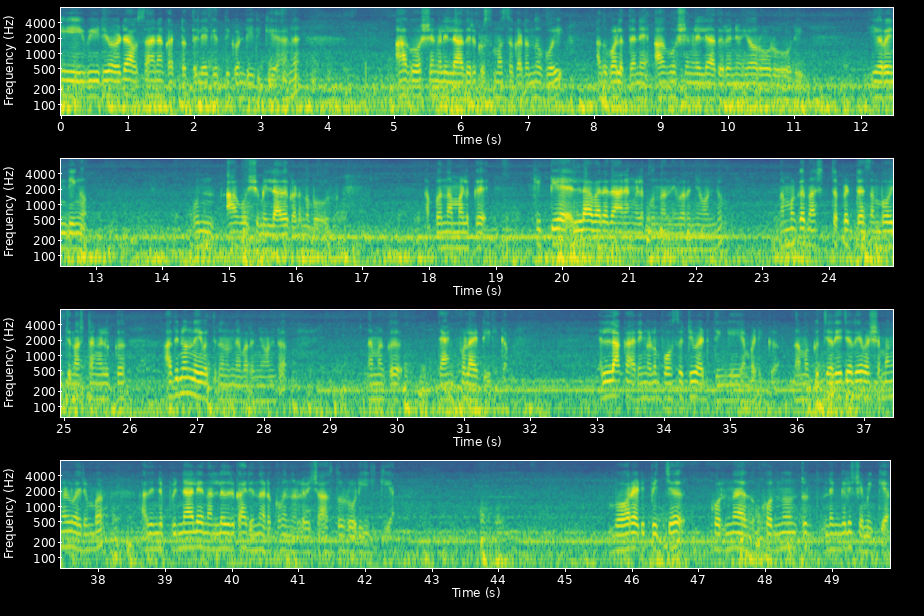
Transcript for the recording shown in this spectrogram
ഈ വീഡിയോയുടെ അവസാന ഘട്ടത്തിലേക്ക് എത്തിക്കൊണ്ടിരിക്കുകയാണ്. ആഘോഷങ്ങളില്ലാതൊരു ക്രിസ്മസ് കടന്നുപോയി. അതുപോലെ തന്നെ ആഘോഷങ്ങളില്ലാതൊരു ന്യൂ ഇയറോടുകൂടി. ഇയർ എൻഡിങ് ഒന്ന് ആഘോഷമില്ലാതെ കടന്നു പോകുന്നു. അപ്പം നമ്മൾക്ക് കിട്ടിയ എല്ലാ വരദാനങ്ങൾക്കും നന്ദി പറഞ്ഞുകൊണ്ടും നമ്മൾക്ക് നഷ്ടപ്പെട്ട സംഭവിച്ച നഷ്ടങ്ങൾക്ക് അതിനും ദൈവത്തിന് നന്ദി പറഞ്ഞുകൊണ്ട് നമുക്ക് താങ്ക്ഫുള്ളായിട്ടിരിക്കാം എല്ലാ കാര്യങ്ങളും പോസിറ്റീവായിട്ട് തിങ്ക് ചെയ്യാൻ പഠിക്കുക. നമുക്ക് ചെറിയ ചെറിയ വിഷമങ്ങൾ വരുമ്പോൾ അതിന്റെ പിന്നാലെ നല്ലൊരു കാര്യം നടക്കുമെന്നുള്ള വിശ്വാസത്തോടുകൂടി ഇരിക്കുക. ബോറടിപ്പിച്ച് കൊന്ന കൊന്നിട്ടുണ്ടെങ്കിൽ ക്ഷമിക്കുക.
